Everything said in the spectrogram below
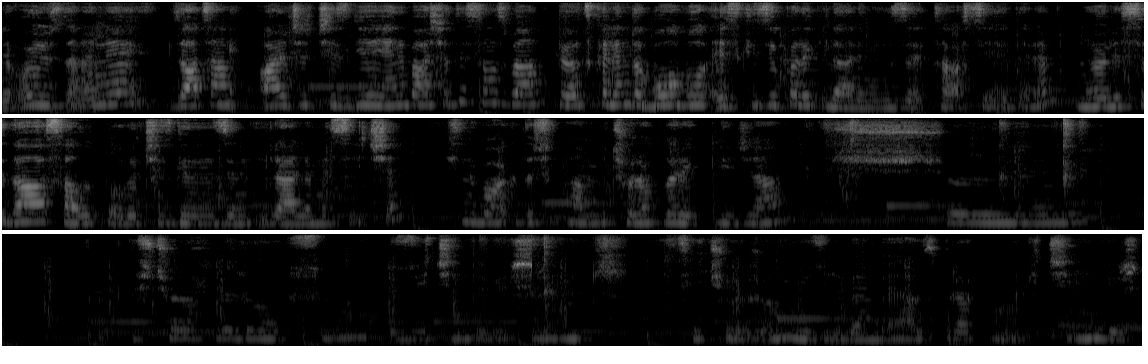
E, O yüzden hani zaten ayrıca çizgiye yeni başladıysanız ben kağıt kalemde bol bol eskiz yaparak ilerlemenizi tavsiye ederim. Öylesi daha sağlıklı olur çizginizin ilerlemesi için. Şimdi bu arkadaşım pembe çoraplar ekleyeceğim. Şöyle dış çorapları olsun. Yüzü içinde bir renk seçiyorum. Yüzünü bembeyaz bırakmamak için bir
